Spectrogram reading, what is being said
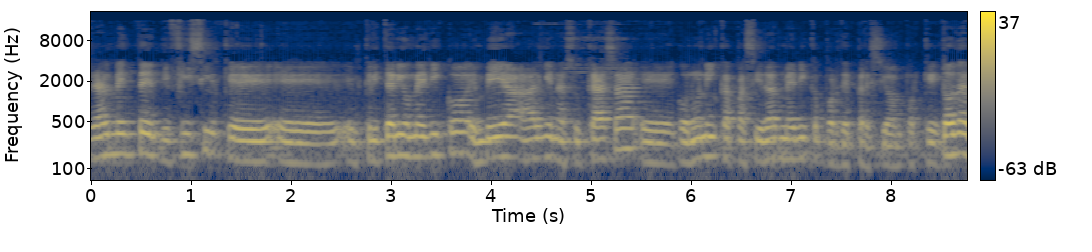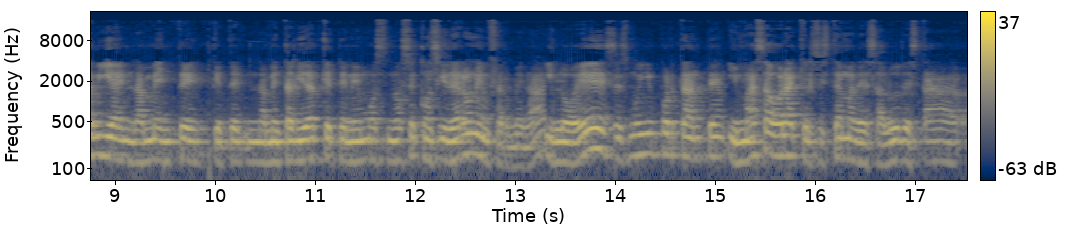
realmente difícil que eh, el criterio médico envíe a alguien a su casa eh, con una incapacidad médica por depresión, porque todavía en la mente, que la mentalidad que tenemos no se considera una enfermedad y lo es, es muy importante y más ahora que el sistema de salud está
